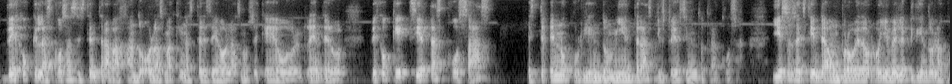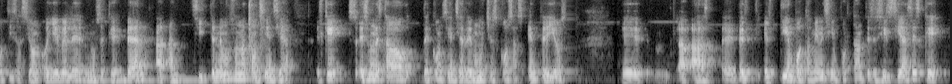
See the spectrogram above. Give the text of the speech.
dejo que las cosas estén trabajando o las máquinas 3D o las no sé qué o el render o dejo que ciertas cosas estén ocurriendo mientras yo estoy haciendo otra cosa. Y eso se extiende a un proveedor, oye, vele pidiendo la cotización, oye, vele no sé qué. Vean, si tenemos una conciencia es que es un estado de conciencia de muchas cosas, entre ellos eh, eh, el tiempo también es importante. Es decir, si haces que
